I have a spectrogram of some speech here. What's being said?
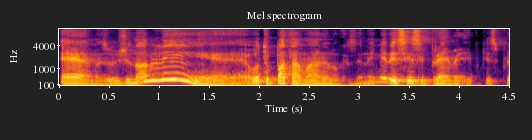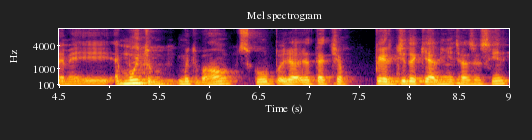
É, mas o Ginobili é outro patamar, né, Lucas? Eu nem merecia esse prêmio aí, porque esse prêmio aí é muito, muito bom. Desculpa, já, já até tinha perdido aqui a linha de raciocínio.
